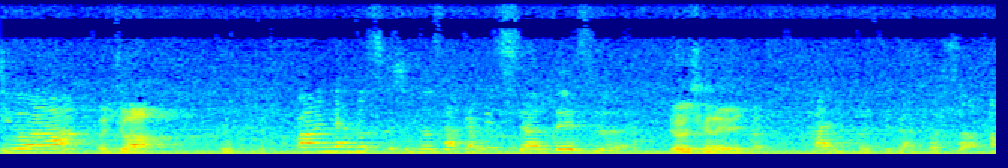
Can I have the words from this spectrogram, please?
ちは。こんにちは。パン屋の寿司の坂道さんです。よろしくお願いします。はい、こちらこそ。ああ、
